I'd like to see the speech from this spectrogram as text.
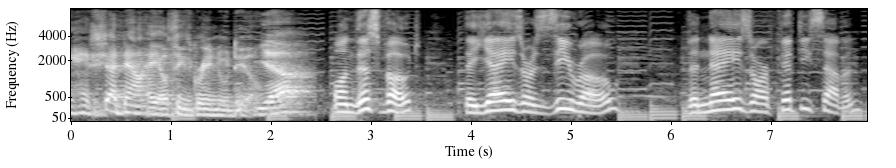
and has shut down AOC's Green New Deal. Yeah. On this vote, the yeas are zero, the nays are 57,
